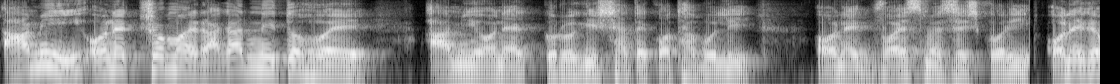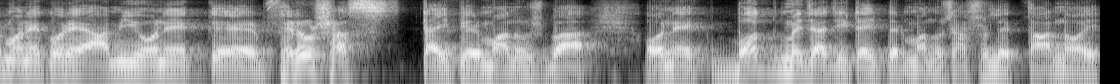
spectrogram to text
আমি অনেক সময় রাগান্বিত হয়ে আমি অনেক রোগীর সাথে কথা বলি, অনেক ভয়েস মেসেজ করি। অনেকে মনে করে আমি অনেক ফেরোসাস টাইপের মানুষ বা অনেক বদমেজাজি টাইপের মানুষ, আসলে তা নয়।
